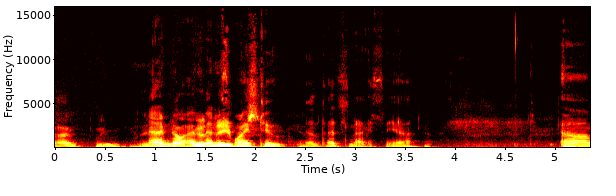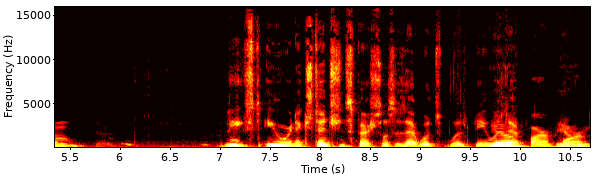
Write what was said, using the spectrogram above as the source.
yeah. I've, we were, I've know good met his neighbors. wife too. Yeah. That's nice. Yeah. Um, the ex- you were an extension specialist. Is that what was be with that farm yeah. farm?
